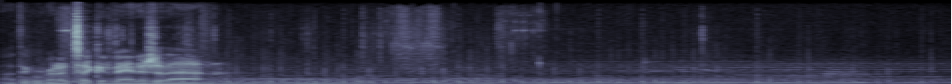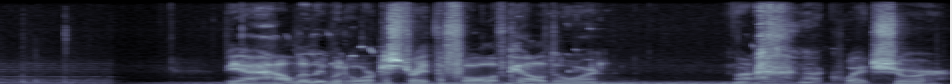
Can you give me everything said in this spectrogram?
I think we're going to take advantage of that. But yeah, how Lilly would orchestrate the fall of Keldorn, not, not quite sure.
